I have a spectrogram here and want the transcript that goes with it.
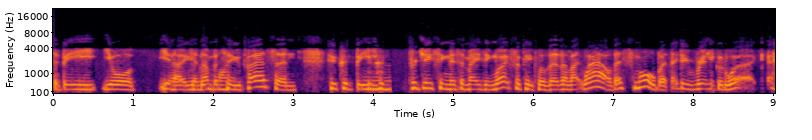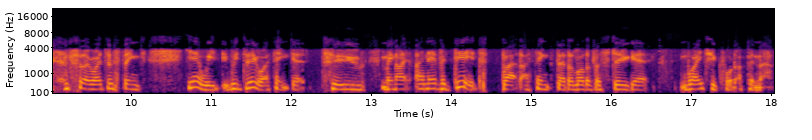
to be your you yeah, know, your number point. two person who could be mm-hmm. producing this amazing work for people that are like, wow, they're small, but they do really good work. so I just think, yeah, we, we do, I think, get too, I mean, I, I never did, but I think that a lot of us do get way too caught up in that.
